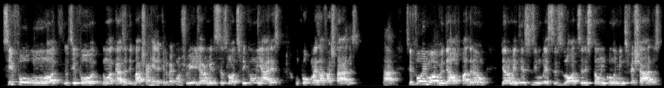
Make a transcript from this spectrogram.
Se for um lote, se for uma casa de baixa renda que ele vai construir, geralmente esses lotes ficam em áreas um pouco mais afastadas, tá? Se for um imóvel de alto padrão, geralmente esses, esses lotes eles estão em condomínios fechados,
